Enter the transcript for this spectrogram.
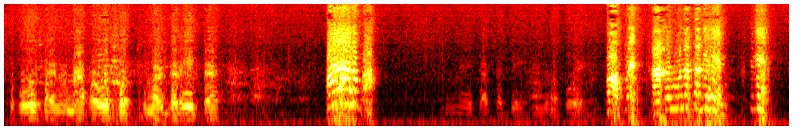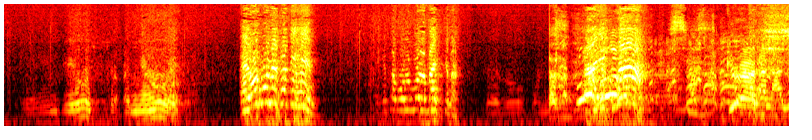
gusto ko sana nakausap si Margarita. Para ano ba? May sasabihin ako eh. Oh, pwede, sa akin mo na sabihin. Sige, eh hindi ho, sa kanya ho eh. ay huwag mo na sabihin. Sige, sa ulo mo, labas ka na. Pero kung Ayos na! Gosh,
